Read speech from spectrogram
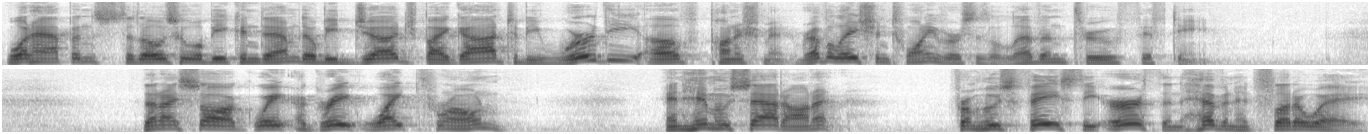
What happens to those who will be condemned? They'll be judged by God to be worthy of punishment. Revelation 20, verses 11 through 15. Then I saw a great, a great white throne, and him who sat on it, from whose face the earth and heaven had fled away.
